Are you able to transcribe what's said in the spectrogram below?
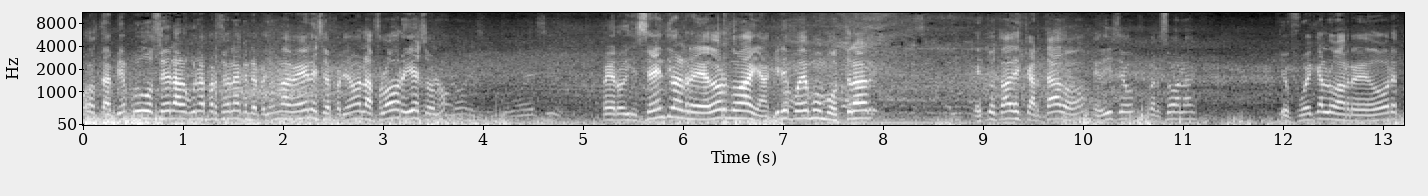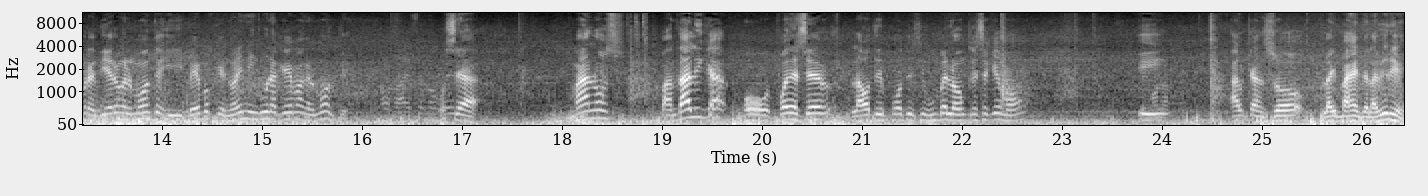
Bueno, también pudo ser alguna persona que le perdió una vela y se perdió la flor y eso, ¿no? Flores. Pero incendio alrededor no hay. Aquí le podemos mostrar, esto está descartado, ¿no? Que dice personas que fue que a los alrededores prendieron el monte y vemos que no hay ninguna quema en el monte. No, no, eso no O sea, manos vandálicas o puede ser la otra hipótesis, un velón que se quemó y alcanzó la imagen de la Virgen.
